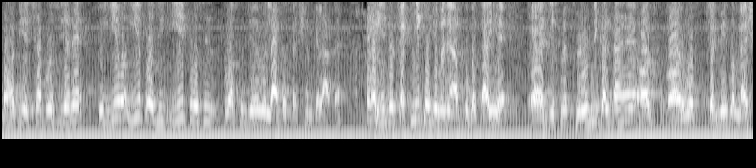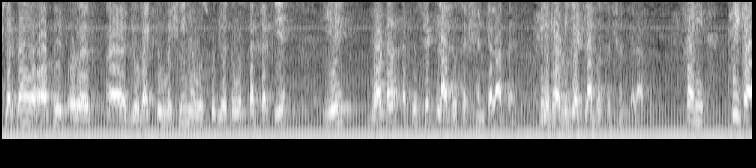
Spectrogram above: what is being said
بہت ہی اچھا پروسیجر ہے۔ تو یہ یہ پروسیس جو ہے وہ لیٹو سیکشن کہلاتا ہے۔ اور یہ جو ٹیکنیک ہے جو میں نے آپ کو بتائی ہے جس میں فلوڈ نکلتا ہے اور وہ چربی کو میش کرتا ہے اور پھر جو ویکیوم مشین ہے اس کو جو ہے تو وہ سیک کرتی ہے۔ یہ واٹر اسسٹڈ لیبو سیکشن کہلاتا ہے۔ یہ باڈی جیٹ لیبو سیکشن کہلاتا ہے۔ صحیح۔ ٹھیک ہے۔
